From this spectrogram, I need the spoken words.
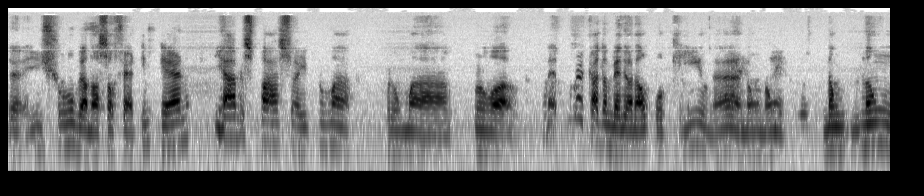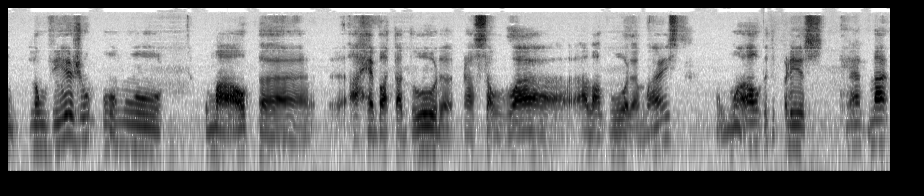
é, enxuga a nossa oferta interna e abre espaço aí para uma, uma, uma, né, mercado melhorar um pouquinho, né? Não, não, não, não, não vejo como uma alta arrebatadora para salvar a lavoura, mas uma alta de preço. Né? Na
